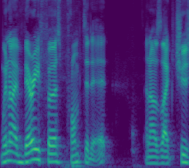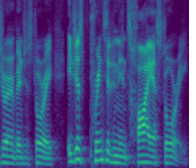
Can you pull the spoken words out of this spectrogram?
When I very first prompted it, and I was like, choose your own adventure story, it just printed an entire story.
